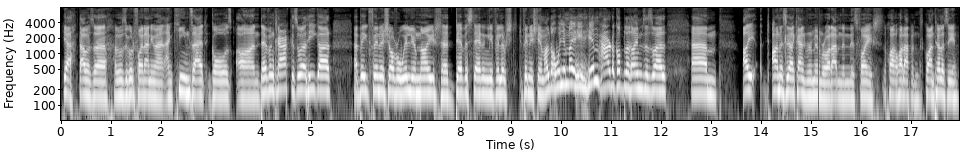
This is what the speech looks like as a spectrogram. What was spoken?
Yeah, that was a it was a good fight anyway. And Kianzad goes on Devin Clark as well. He got a big finish over William Knight, uh, devastatingly finished him. Although William Knight hit him hard a couple of times as well. Um, I honestly I can't remember what happened in this fight. What what happened? Go on, tell us, Ian.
